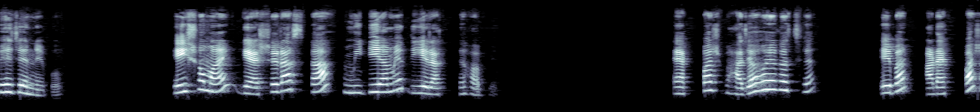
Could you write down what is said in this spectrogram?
ভেজে নেব। এই সময় গ্যাসের আঁচটা মিডিয়ামে দিয়ে রাখতে হবে। এক পাশ ভাজা হয়ে গেছে, এবার আর এক পাশ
